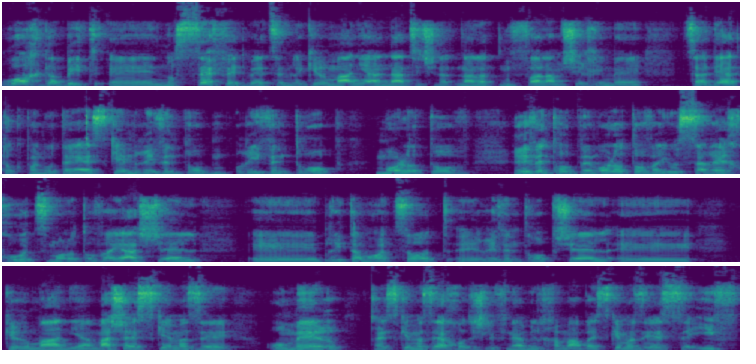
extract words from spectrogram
רוח גבית אה, נוספת בעצם לגרמניה הנאצית שנתנה לה תנופה להמשיך עם צעדי התוקפנות היה הסכם ריבנטרופ, ריבנטרופ מולוטוב. ריבנטרופ ומולוטוב היו שרי חוץ, מולוטוב היה של ברית המועצות, אה, ריבנטרופ של אה, גרמניה. מה שההסכם הזה אומר, ההסכם הזה היה חודש לפני המלחמה. בהסכם הזה יש סעיף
